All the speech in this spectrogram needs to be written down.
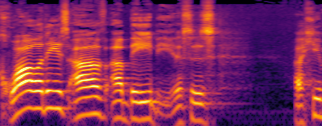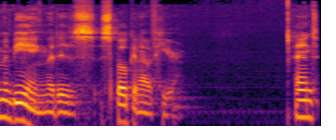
qualities of a baby. This is a human being that is spoken of here. And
